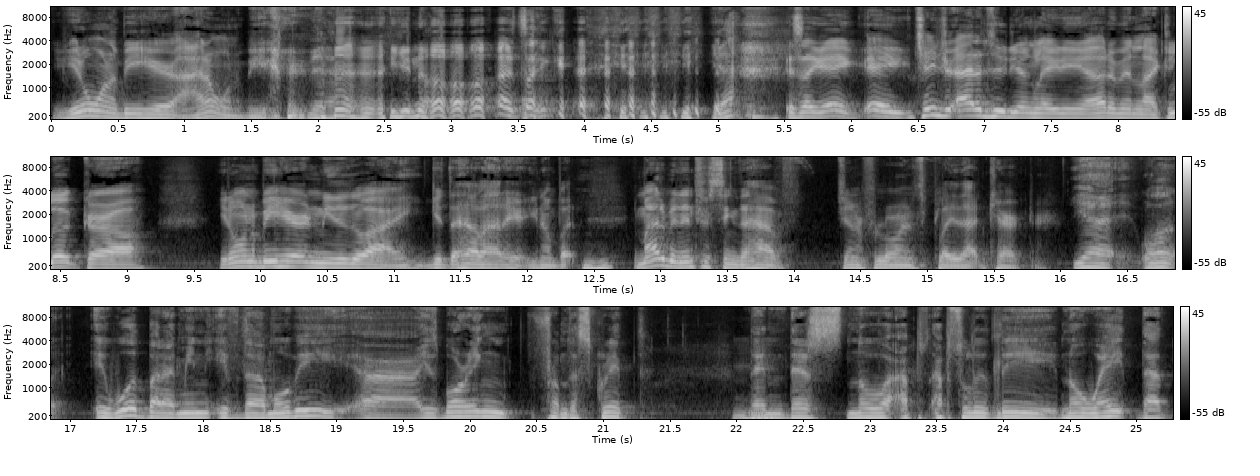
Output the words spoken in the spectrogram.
you don't want to be here. I don't want to be here. Yeah. you know, it's like, yeah, it's like, hey, hey, change your attitude, young lady. I would have been like, look, girl, you don't want to be here, and neither do I. Get the hell out of here. You know, but mm-hmm. it might have been interesting to have Jennifer Lawrence play that character. Yeah, well, it would, but I mean, if the movie uh, is boring from the script, mm-hmm. then there's no absolutely no way that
